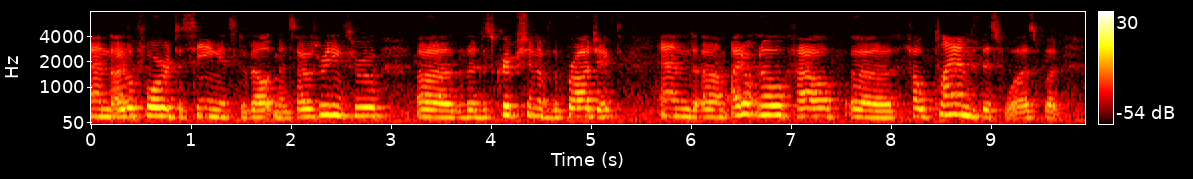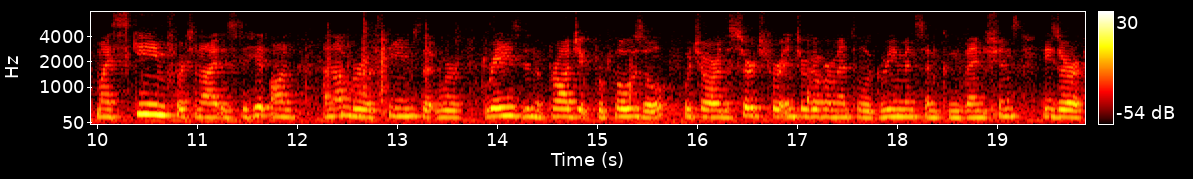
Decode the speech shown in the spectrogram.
and I look forward to seeing its developments. I was reading through uh, the description of the project, and um, I don't know how, uh, how planned this was, but my scheme for tonight is to hit on a number of themes that were raised in the project proposal, which are the search for intergovernmental agreements and conventions. These are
